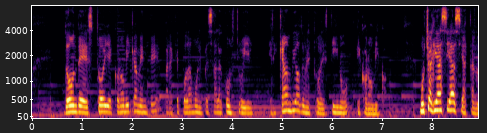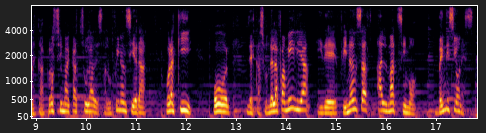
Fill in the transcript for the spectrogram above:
donde estoy económicamente para que podamos empezar a construir el cambio de nuestro destino económico. Muchas gracias y hasta nuestra próxima cápsula de salud financiera por aquí por la estación de la familia y de finanzas al máximo. Bendiciones.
